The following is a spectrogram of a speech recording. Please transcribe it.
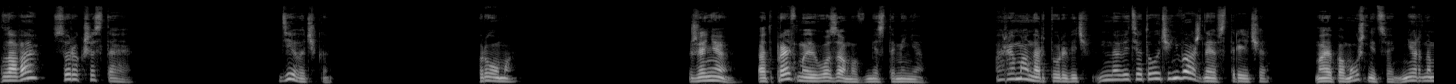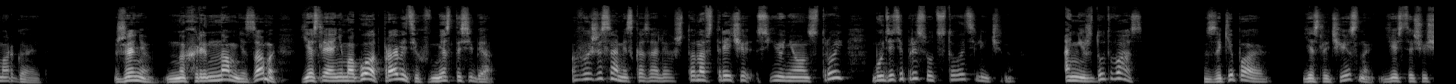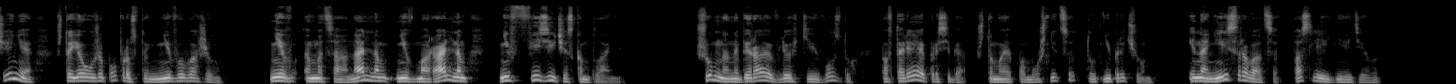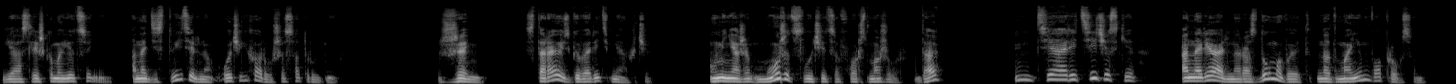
Глава 46. Девочка. Рома. «Женя, отправь моего зама вместо меня». «Роман Артурович, но ведь это очень важная встреча». Моя помощница нервно моргает. «Женя, нахрена мне замы, если я не могу отправить их вместо себя?» «Вы же сами сказали, что на встрече с Юнион Строй будете присутствовать лично. Они ждут вас». Закипаю. Если честно, есть ощущение, что я уже попросту не вывожу. Ни в эмоциональном, ни в моральном, ни в физическом плане. Шумно набираю в легкий воздух, повторяя про себя, что моя помощница тут ни при чем. И на ней срываться – последнее дело. Я слишком ее ценю. Она действительно очень хороший сотрудник. Жень, стараюсь говорить мягче. У меня же может случиться форс-мажор, да? Теоретически, она реально раздумывает над моим вопросом.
